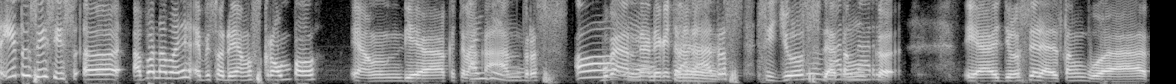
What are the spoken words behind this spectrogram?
sih itu sih sis eh, apa namanya episode yang scrumple yang dia kecelakaan Anjing ya? terus Oh, bukan iya. yang dia kecelakaan Iya. terus si Jules datang ke Iya, Julesnya datang buat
